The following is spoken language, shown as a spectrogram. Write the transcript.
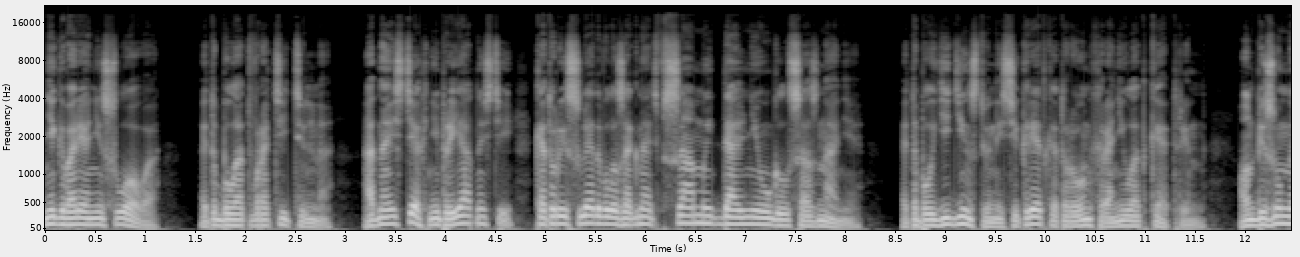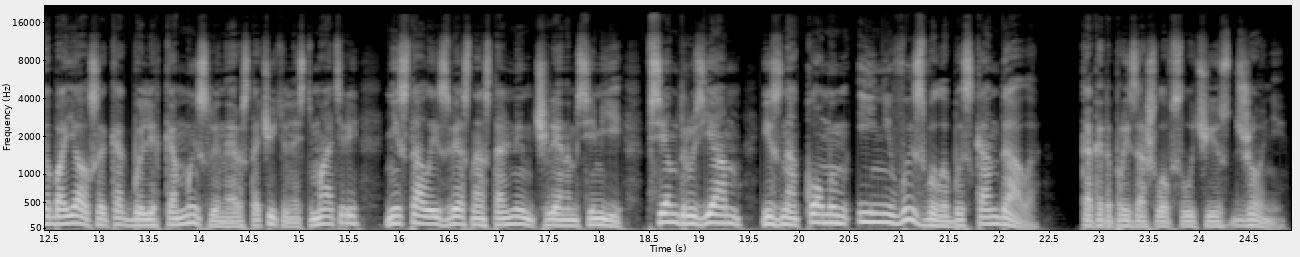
не говоря ни слова. Это было отвратительно. Одна из тех неприятностей, которые следовало загнать в самый дальний угол сознания. Это был единственный секрет, который он хранил от Кэтрин — он безумно боялся, как бы легкомысленная расточительность матери не стала известна остальным членам семьи, всем друзьям и знакомым и не вызвала бы скандала, как это произошло в случае с Джонни.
